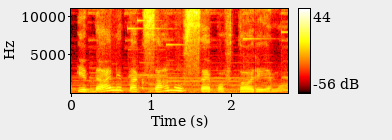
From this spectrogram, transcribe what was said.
І далі так само все повторюємо.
